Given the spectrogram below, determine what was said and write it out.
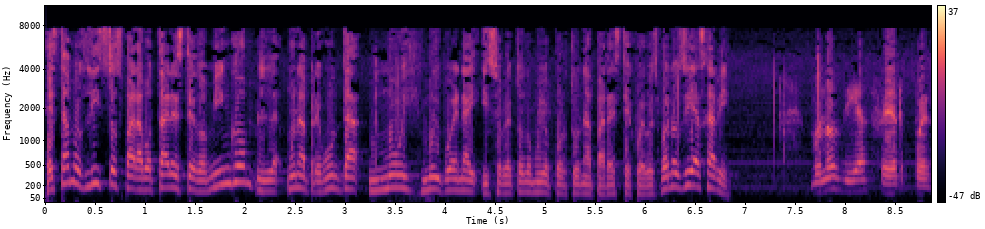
¿estamos listos para votar este domingo? una pregunta muy, muy buena y, sobre todo muy oportuna para este jueves. Buenos días, Javi. Buenos días, Fer. Pues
